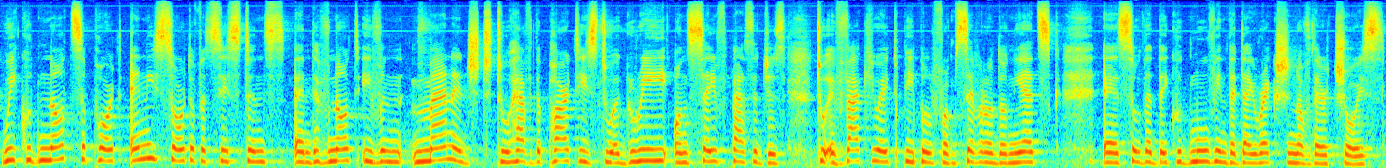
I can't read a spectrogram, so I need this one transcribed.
We could not support any sort of assistance and have not even managed to have the parties to agree on safe passages to evacuate people from Severodonetsk uh, so that they could move in the direction of their choice.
